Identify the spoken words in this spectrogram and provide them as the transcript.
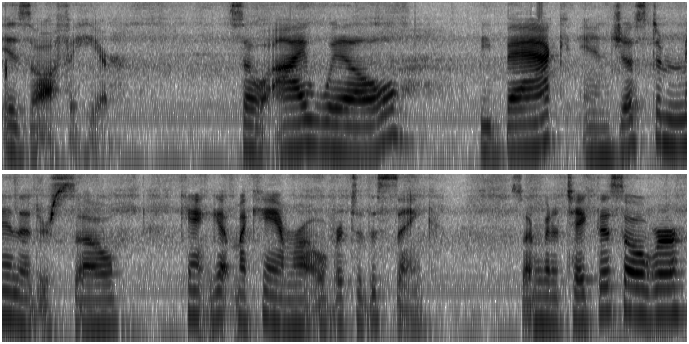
is off of here. So I will be back in just a minute or so. Can't get my camera over to the sink. So I'm going to take this over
